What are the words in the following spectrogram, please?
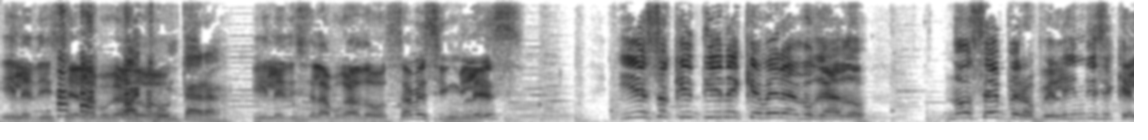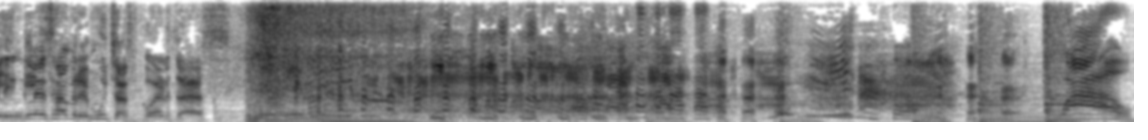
Y le dice el abogado. Y le dice el abogado, ¿sabes inglés? ¿Y eso qué tiene que ver, abogado? No sé, pero Piolín dice que el inglés abre muchas puertas. ¡Wow!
